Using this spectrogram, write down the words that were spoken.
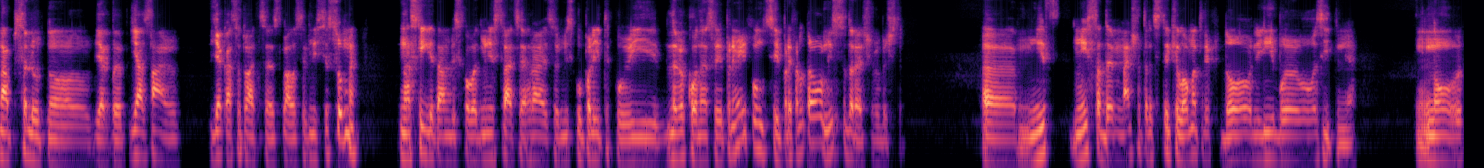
Абсолютно, якби я знаю, яка ситуація склалася в місті Суми. Наскільки там військова адміністрація грається в міську політику і не виконує свої прямі функції, прифронтового місця, до речі, вибачте. Е, міс, місто, де менше 30 кілометрів до лінії бойового зіткнення. Ну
